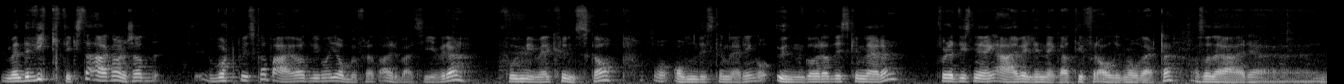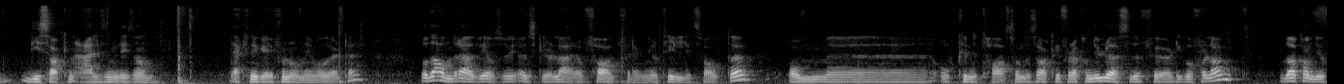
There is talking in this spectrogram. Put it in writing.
Men det viktigste er kanskje at vårt budskap er jo at vi må jobbe for at arbeidsgivere får mye mer kunnskap om diskriminering og unngår å diskriminere. For diskriminering er veldig negativt for alle involverte. Altså det er, eh, de sakene er liksom litt sånn Det er ikke noe gøy for noen involverte. Og det andre er at vi også ønsker å lære av fagforeninger og tillitsvalgte om eh, å kunne ta sånne saker. For da kan du løse det før de går for langt. Og da kan, du,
